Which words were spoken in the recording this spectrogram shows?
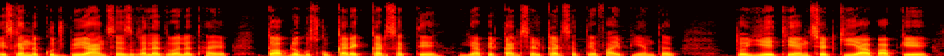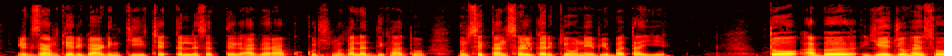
इसके अंदर कुछ भी आंसर्स गलत वलत है तो आप लोग उसको करेक्ट कर सकते या फिर कंसल्ट कर सकते फाइव पी तक। तो ये थी एम सेट की, आप आपके एग्ज़ाम के रिगार्डिंग की चेक कर ले सकते अगर आपको कुछ उसमें गलत दिखा तो उनसे कंसल्ट करके उन्हें भी बताइए। तो अब ये जो है सो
